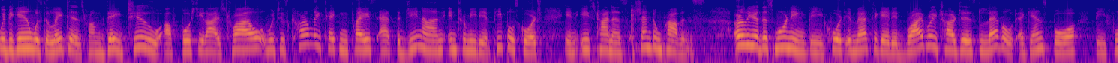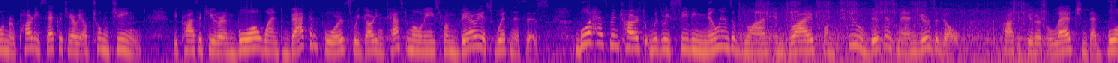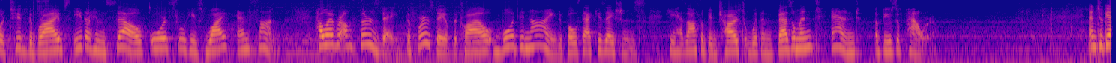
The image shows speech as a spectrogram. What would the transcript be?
We begin with the latest from day two of Bo Xilai's trial, which is currently taking place at the Jinan Intermediate People's Court in East China's Shandong province. Earlier this morning, the court investigated bribery charges leveled against Bo, the former party secretary of Chongqing. The prosecutor and Bo went back and forth regarding testimonies from various witnesses. Bo has been charged with receiving millions of yuan in bribes from two businessmen years ago. Prosecutors allege that Bo took the bribes either himself or through his wife and son. However, on Thursday, the first day of the trial, Bo denied both accusations. He has also been charged with embezzlement and abuse of power. And to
